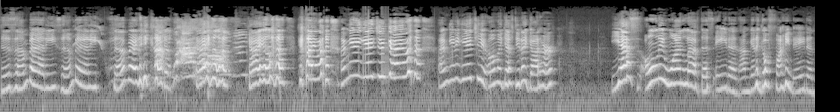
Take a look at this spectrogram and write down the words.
Somebody, somebody, somebody, Kyla, Kyla, Kyla, Kyla, I'm gonna get you, Kyla, I'm gonna get you. Oh my gosh, did I got her? Yes, only one left. That's Aiden. I'm gonna go find Aiden.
